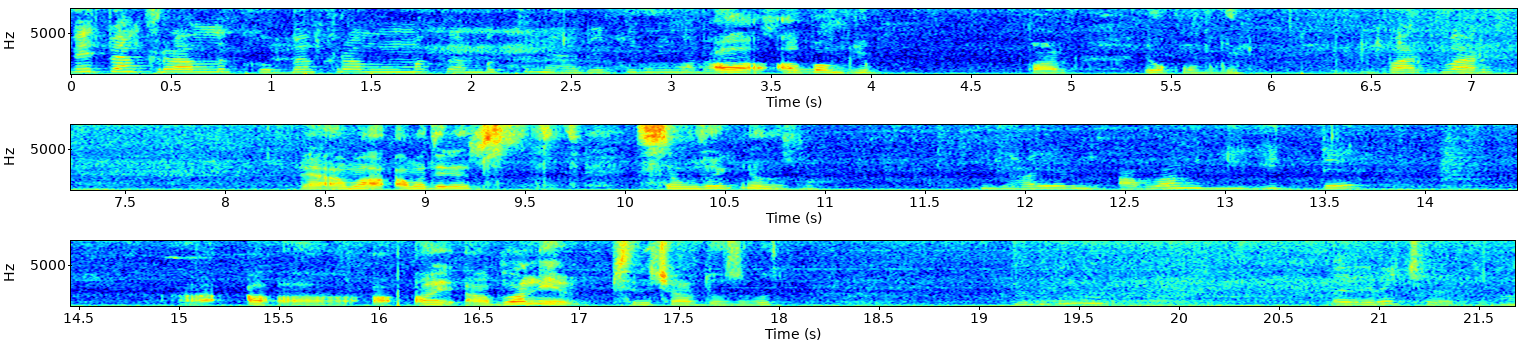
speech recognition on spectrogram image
Mehmet ben krallık, ben kral olmaktan bıktım ya. Bir günlüğüne bak. Aa, ablam bir park yok mu bugün? Park var. Ya ama ama deniz siz havuza gitmiyorsunuz mu? Hayır ablam gitti. Aa, aa, aa, ay abla niye seni çağırdı o zaman? Ne bileyim. Eve çağırdım ha.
